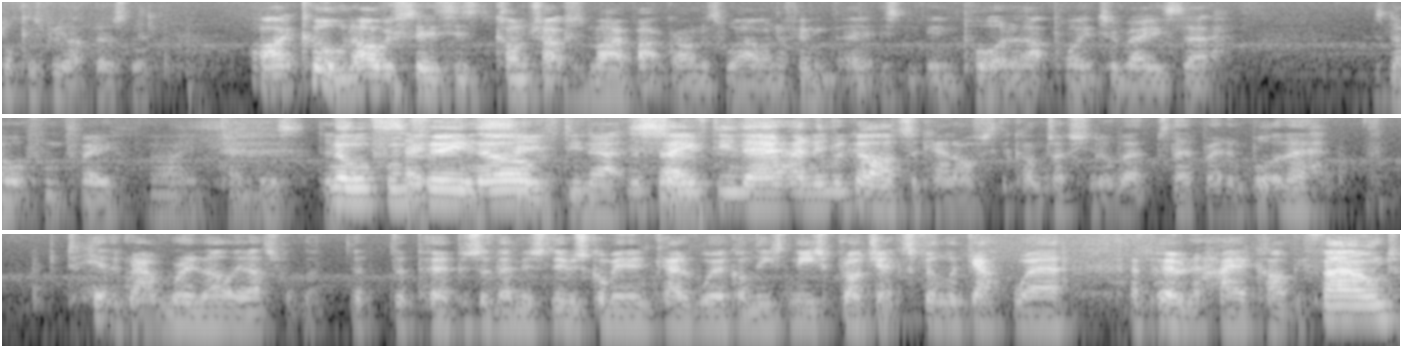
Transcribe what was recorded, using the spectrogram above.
looking to bring that person. in All right, cool. Now, obviously, this is contracts is my background as well, and I think it's important at that point to raise that there's no upfront fee. Right? There's, there's No upfront sa- fee, no. Safety net. the so- safety net, and in regards to kind of obviously the contracts, you know, that's their bread and butter. They're to hit the ground running, aren't they? That's what the, the, the purpose of them is to do is come in and kind of work on these niche projects, fill the gap where a permanent hire can't be found,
